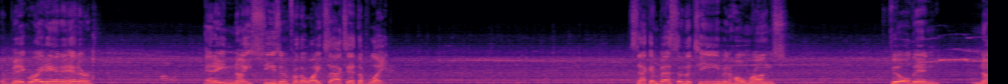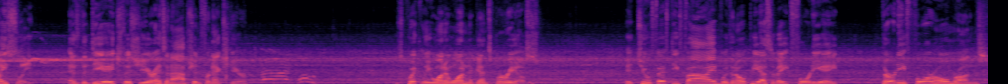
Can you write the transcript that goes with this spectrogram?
the big right handed hitter, had a nice season for the White Sox at the plate. Second best in the team in home runs. Filled in nicely as the DH this year has an option for next year. He's quickly 1 and 1 against Berrios. Hit 255 with an OPS of 848, 34 home runs,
